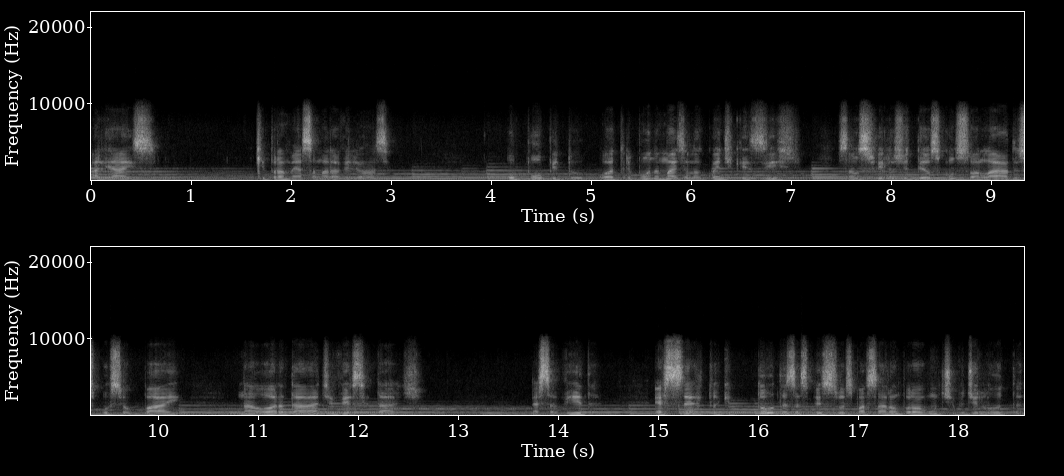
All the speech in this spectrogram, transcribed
Aliás, que promessa maravilhosa. O púlpito, ou a tribuna mais eloquente que existe, são os filhos de Deus consolados por seu Pai na hora da adversidade. Nessa vida, é certo que todas as pessoas passarão por algum tipo de luta,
